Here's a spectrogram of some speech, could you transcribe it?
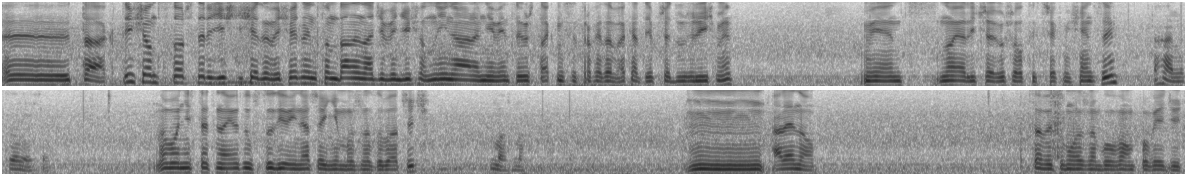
Yy, tak, 1147 wyświetleń są dane na 90 dni, no ale mniej więcej już tak my sobie trochę te wakacje przedłużyliśmy. Więc no ja liczę już od tych 3 miesięcy. Aha, no to nieźle. No bo niestety na YouTube Studio inaczej nie można zobaczyć. Można. Mm, ale no. Co by tu można było wam powiedzieć?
